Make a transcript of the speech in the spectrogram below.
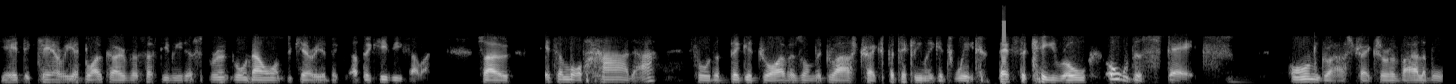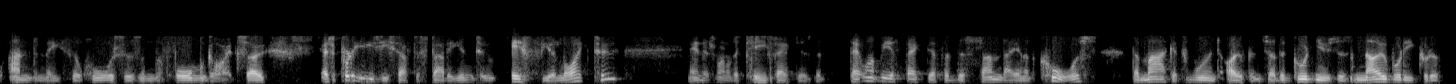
you had to carry a bloke over a 50 metre sprint, well, no one wants to carry a big a big heavy fella. So it's a lot harder for the bigger drivers on the grass tracks, particularly when it gets wet. That's the key rule. All the stats on grass tracks are available underneath the horses in the form guide. So it's pretty easy stuff to study into if you like to, and it's one of the key factors. But that won't be a factor for this Sunday, and of course the markets weren't open. So the good news is nobody could have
